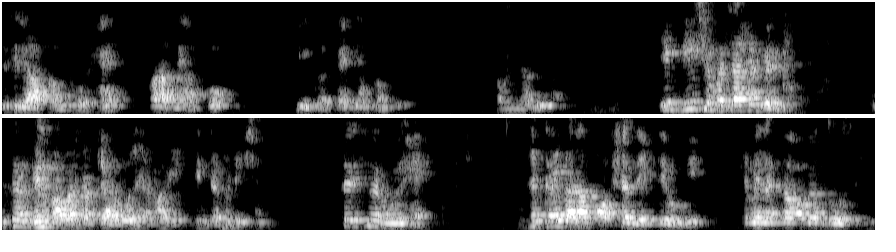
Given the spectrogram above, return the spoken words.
इसलिए आप कमजोर हैं और अपने आप को फील करते हैं कि हम कमजोर हैं समझ में आ गई एक बीच में बचा है विल पावर विल पावर का क्या रोल है हमारी इंटरप्रिटेशन सर इसमें रोल है जैसे कई बार आप ऑप्शन देखते होंगे कि हमें लगता होगा दो सही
